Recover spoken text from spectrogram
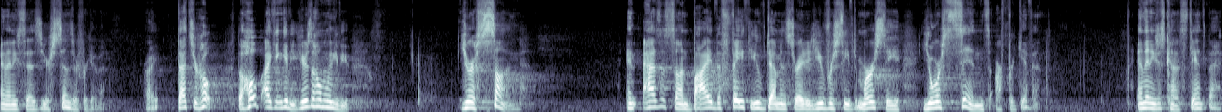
And then he says, Your sins are forgiven, right? That's your hope. The hope I can give you. Here's the hope I'm going to give you. You're a son. And as a son, by the faith you've demonstrated, you've received mercy, your sins are forgiven. And then he just kind of stands back.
